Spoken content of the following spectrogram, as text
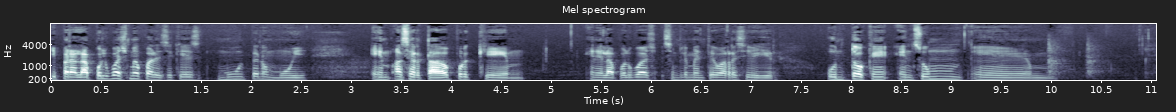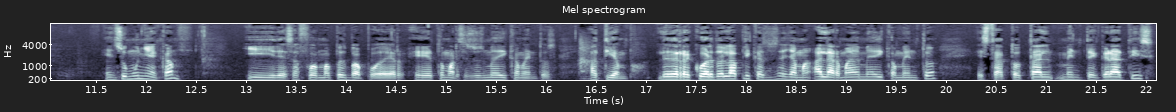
Y para el Apple Watch me parece que es muy, pero muy em, acertado porque en el Apple Watch simplemente va a recibir un toque en su, em, en su muñeca y de esa forma pues va a poder eh, tomarse sus medicamentos a tiempo. Les recuerdo la aplicación se llama Alarma de Medicamento, está totalmente gratis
